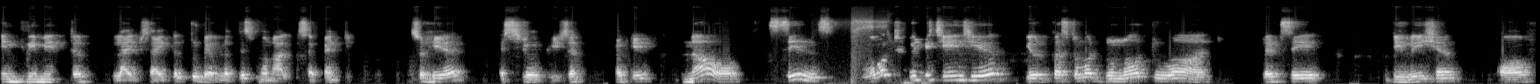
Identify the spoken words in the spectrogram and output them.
incremental life cycle to develop this Lisa painting. So here your vision. Okay. Now, since what will be changed here? Your customer do not want, let's say, duration of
